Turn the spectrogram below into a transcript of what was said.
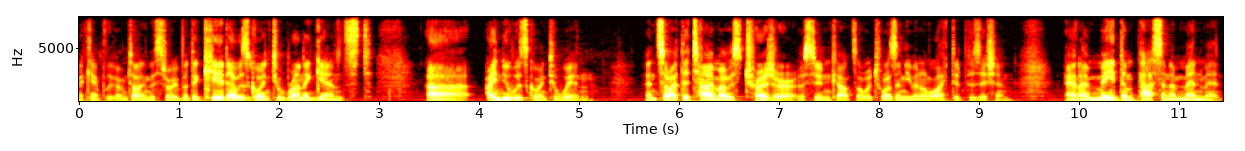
I can't believe I'm telling this story, but the kid I was going to run against, uh, I knew was going to win. And so at the time, I was treasurer of student council, which wasn't even an elected position. And I made them pass an amendment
